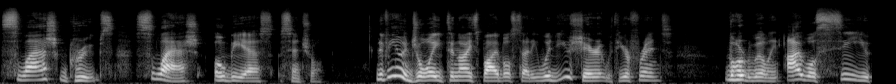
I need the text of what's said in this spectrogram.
slash groups slash OBS Central. If you enjoyed tonight's Bible study, would you share it with your friends? Lord willing, I will see you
